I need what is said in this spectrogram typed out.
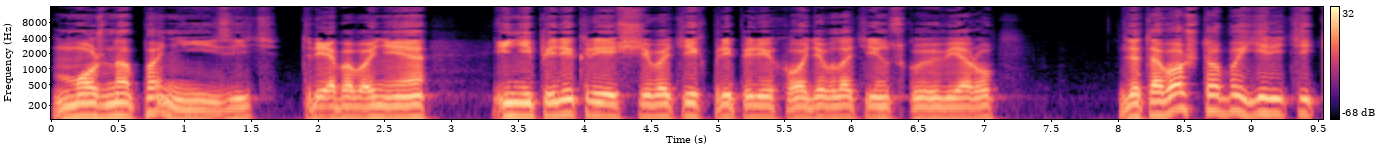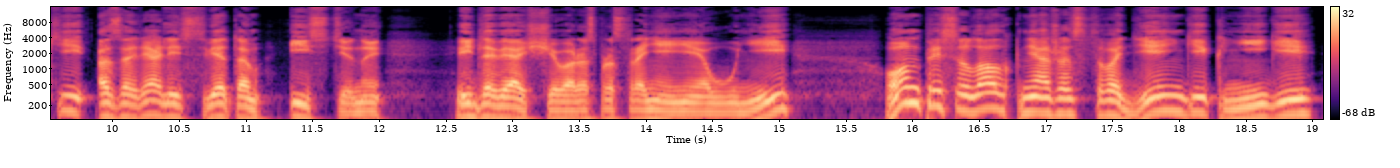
можно понизить требования и не перекрещивать их при переходе в латинскую веру. Для того, чтобы еретики озарялись светом истины и для вязчего распространения унии, он присылал в княжество деньги, книги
